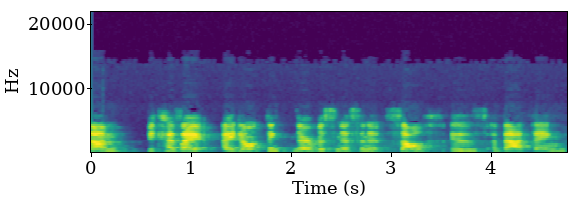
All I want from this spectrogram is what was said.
um, because I, I don't think nervousness in itself is a bad thing.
